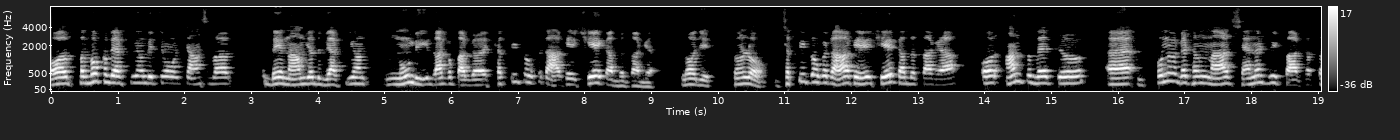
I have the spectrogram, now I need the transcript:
ਔਰ ਪ੍ਰਮੁੱਖ ਵਿਅਕਤੀਆਂ ਵਿੱਚੋਂ ਚਾਂਸਲਰ ਦੇ ਨਾਮਜ਼ਦ ਵਿਅਕਤੀਆਂ ਨੂੰ ਵੀ ਲਗਭਗ 36 ਤੋਂ ਘਟਾ ਕੇ 6 ਕਰ ਦਿੱਤਾ ਗਿਆ। ਲਓ ਜੀ, ਸੁਣ ਲਓ 36 ਤੋਂ ਘਟਾ ਕੇ 6 ਕਰ ਦਿੱਤਾ ਗਿਆ ਔਰ ਅੰਤ ਵਿੱਚ ਪੁਨਰਗਠਨ ਨਾਲ ਸੈਨੇਟ ਦੀ ਤਾਕਤ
